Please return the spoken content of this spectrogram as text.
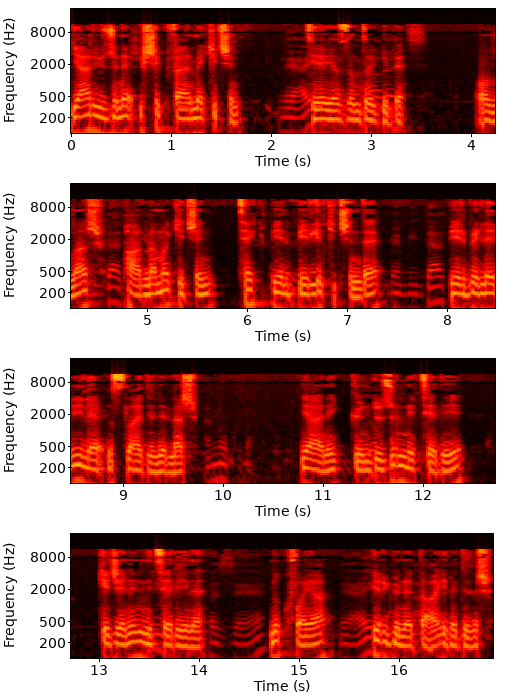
Yeryüzüne ışık vermek için diye yazıldığı gibi. Onlar parlamak için tek bir birlik içinde birbirleriyle ıslah edilirler. Yani gündüzün niteliği gecenin niteliğine, nukvaya bir güne dahil edilir.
